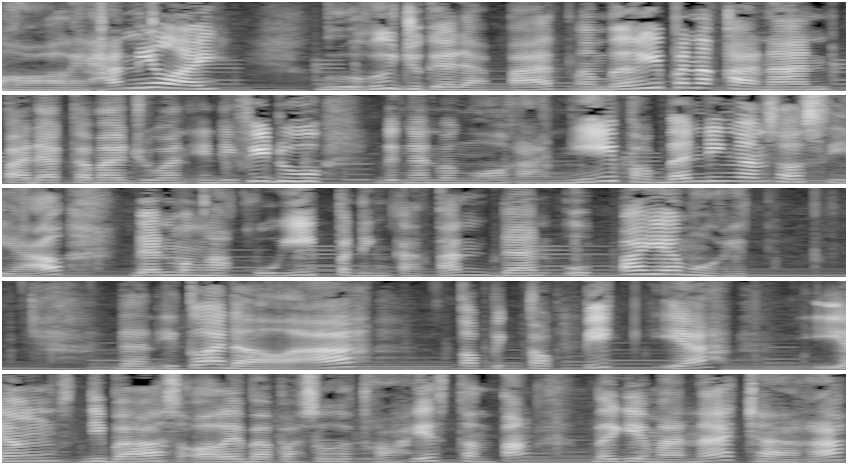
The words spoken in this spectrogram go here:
perolehan nilai. Guru juga dapat memberi penekanan pada kemajuan individu dengan mengurangi perbandingan sosial dan mengakui peningkatan dan upaya murid. Dan itu adalah topik-topik ya yang dibahas oleh Bapak Suhut Rohis tentang bagaimana cara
